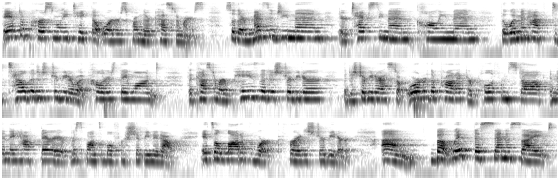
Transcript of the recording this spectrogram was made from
they have to personally take the orders from their customers. So they're messaging them, they're texting them, calling them, the women have to tell the distributor what colors they want. The customer pays the distributor. The distributor has to order the product or pull it from stock, and then they have they're responsible for shipping it out. It's a lot of work for a distributor. Um, but with the Senesite,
